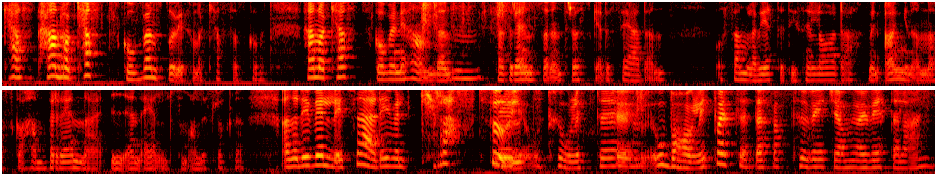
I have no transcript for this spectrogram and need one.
Kast, han har kastskoven, står det. Han har kastat skoven. Han har kastskoven i handen för att rensa den tröskade säden och samla vetet i sin lada. Men agnarna ska han bränna i en eld som aldrig slocknar. Alltså det är väldigt så här, det är väldigt Det är kraftfullt. otroligt eh, obehagligt på ett sätt därför att hur vet jag om jag är vete eller agn?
